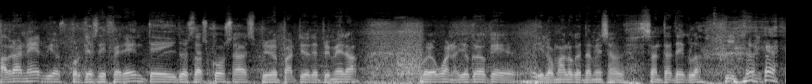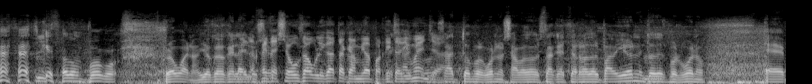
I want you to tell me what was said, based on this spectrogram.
Habrá nervios porque es diferente y todas estas cosas, primer partido de primera, pero bueno, yo creo que, y lo malo que también Santa Tecla, es que todo un poco. Pero bueno, yo creo que la ilusión... De fet, això us ha obligat a canviar el partit exacto, diumenge. Exacto, pues bueno, el sábado está que cerrado el pabellón, entonces pues bueno, eh,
